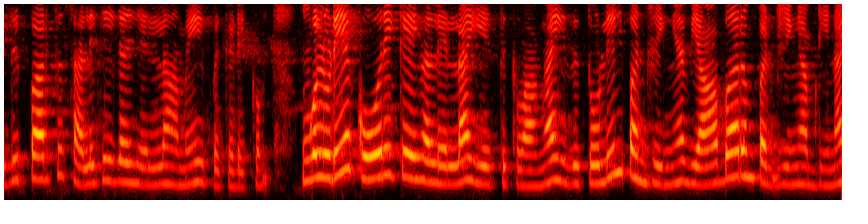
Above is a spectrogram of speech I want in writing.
எதிர்பார்த்த சலுகைகள் எல்லாமே இப்போ கிடைக்கும். உங்களுடைய கோரிக்கைகள் எல்லாம் ஏற்றுக்குவாங்க இது தொழில் பண்ணுறீங்க வியாபாரம் பண்ணுறீங்க அப்படின்னா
